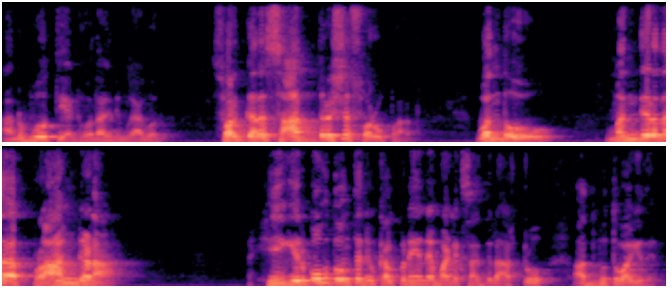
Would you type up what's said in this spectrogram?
ಅನುಭೂತಿ ಅಲ್ಲಿ ಹೋದಾಗ ನಿಮಗಾಗೋದು. ಸ್ವರ್ಗದ ಸಾದೃಶ್ಯ ಸ್ವರೂಪ ಅದು. ಒಂದು ಮಂದಿರದ ಪ್ರಾಂಗಣ ಹೀಗಿರಬಹುದು ಅಂತ ನೀವು ಕಲ್ಪನೆಯನ್ನೇ ಮಾಡಲಿಕ್ಕೆ ಸಾಧ್ಯ ಇಲ್ಲ. ಅಷ್ಟು ಅದ್ಭುತವಾಗಿದೆ.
